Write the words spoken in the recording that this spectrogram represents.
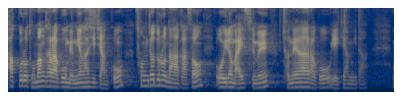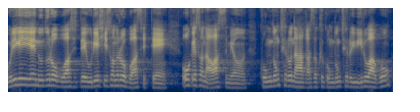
밖으로 도망가라고 명령하시지 않고 성전으로 나아가서 오히려 말씀을 전해라라고 얘기합니다. 우리의 눈으로 보았을 때, 우리의 시선으로 보았을 때, 옥에서 나왔으면 공동체로 나아가서 그 공동체를 위로하고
